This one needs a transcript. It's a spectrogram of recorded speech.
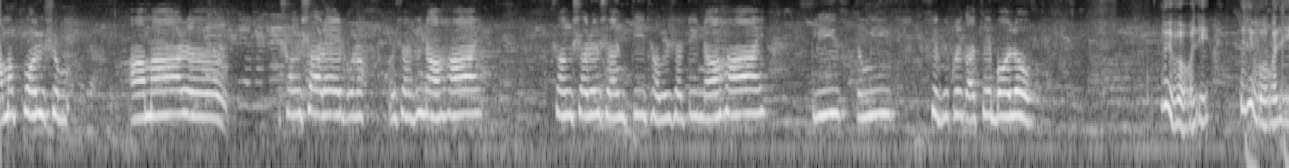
আমার পরিশ্রম, আমার সংসারে কোনো অশান্তি না হয়, সংসারে শান্তি শান্তি না হয় প্লিজ তুমি শিব ঠাকুরের কাছে বলো। ওই বলি ওই বলি।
